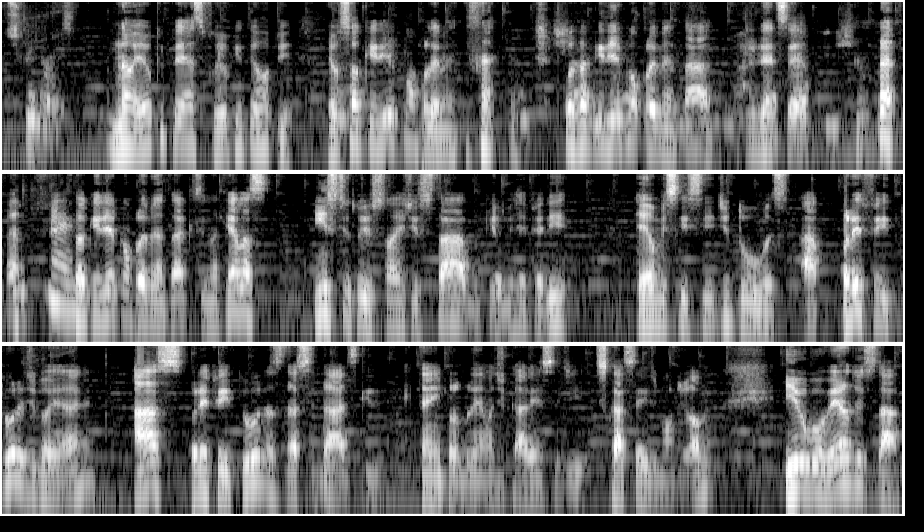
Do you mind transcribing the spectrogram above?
Desculpa isso. Não, eu que peço, fui eu que interrompi. Eu só queria complementar. eu só queria complementar, presidente Sérgio. É. só queria complementar que, assim, naquelas instituições de Estado que eu me referi, eu me esqueci de duas: a Prefeitura de Goiânia, as prefeituras das cidades que, que têm problema de carência de escassez de mão de obra, e o governo do Estado.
